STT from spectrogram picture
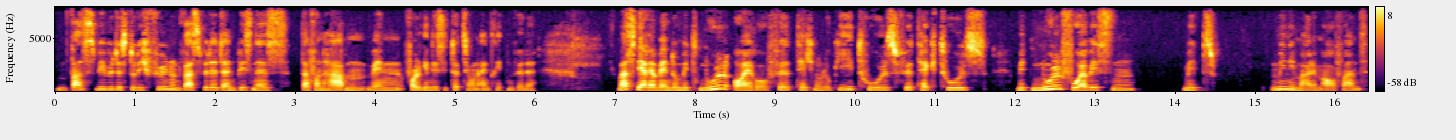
Was, wie würdest du dich fühlen und was würde dein Business davon haben, wenn folgende Situation eintreten würde. Was wäre, wenn du mit null Euro für Technologie-Tools, für Tech-Tools, mit null Vorwissen, mit minimalem Aufwand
